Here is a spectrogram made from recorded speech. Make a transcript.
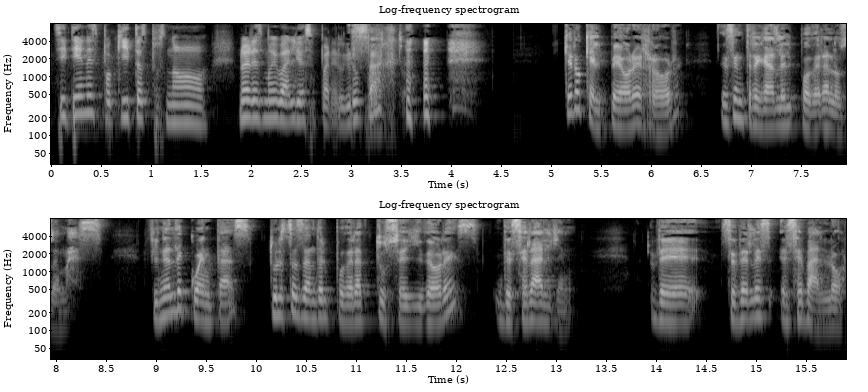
Si tienes poquitos, pues no, no eres muy valioso para el grupo. Exacto. Creo que el peor error es entregarle el poder a los demás. Final de cuentas, tú le estás dando el poder a tus seguidores de ser alguien, de cederles ese valor.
